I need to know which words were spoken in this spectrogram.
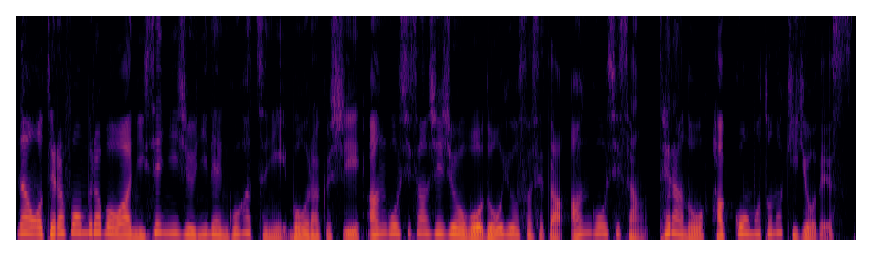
なお、テラフォームラボは2022年5月に暴落し、暗号資産市場を動揺させた暗号資産テラの発行元の企業です。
